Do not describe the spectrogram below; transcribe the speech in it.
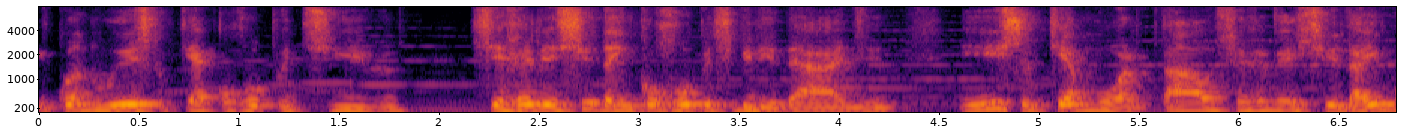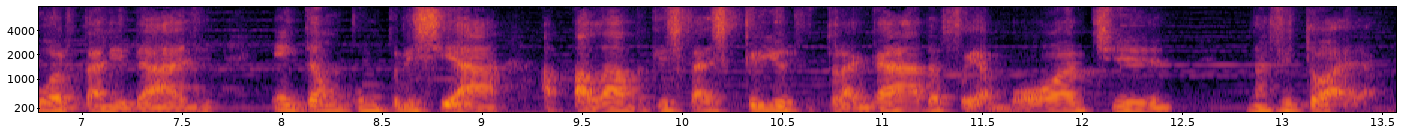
E quando isto que é corruptível se revestir da incorruptibilidade, e isso que é mortal se revestir da imortalidade, então cumprir-se-á a palavra que está escrito: tragada foi a morte na vitória.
